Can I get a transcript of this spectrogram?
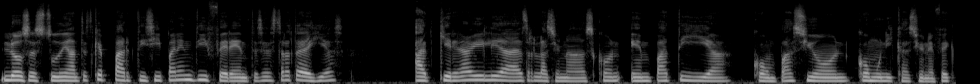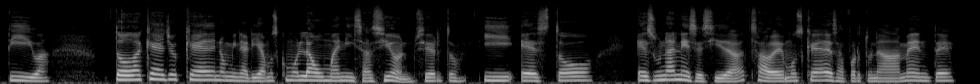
los estudiantes que participan en diferentes estrategias adquieren habilidades relacionadas con empatía, compasión, comunicación efectiva, todo aquello que denominaríamos como la humanización, ¿cierto? Y esto es una necesidad. Sabemos que desafortunadamente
